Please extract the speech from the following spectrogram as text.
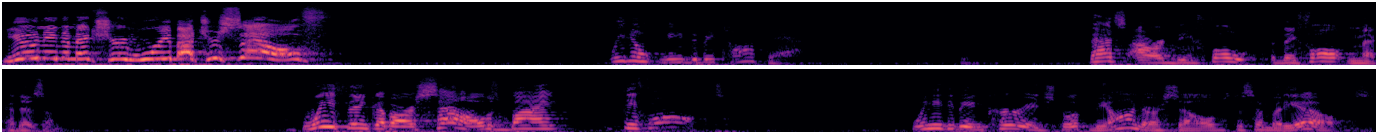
You need to make sure and worry about yourself. We don't need to be taught that. That's our default, default mechanism. We think of ourselves by default. We need to be encouraged to look beyond ourselves to somebody else.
